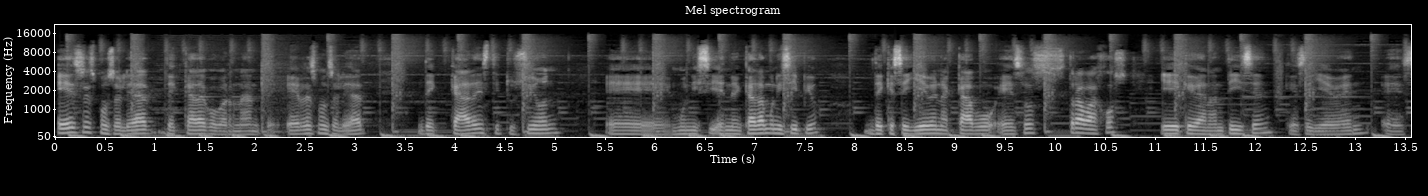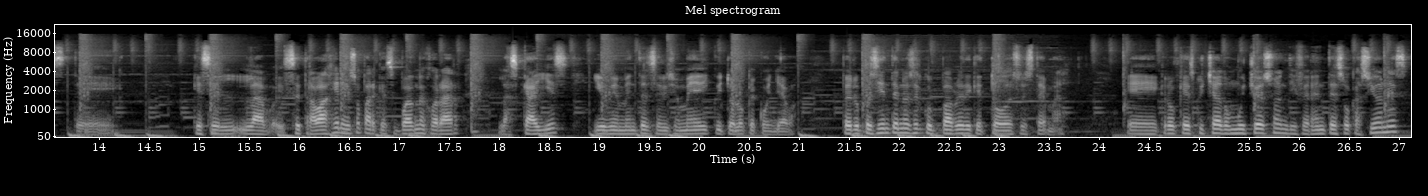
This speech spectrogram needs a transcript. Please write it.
es responsabilidad de cada gobernante, es responsabilidad de cada institución eh, en cada municipio de que se lleven a cabo esos trabajos y que garanticen que se lleven este, que se, trabaje en eso para que se puedan mejorar las calles y obviamente el servicio médico y todo lo que conlleva. Pero el presidente no es el culpable de que todo eso esté mal. Eh, creo que he escuchado mucho eso en diferentes ocasiones,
